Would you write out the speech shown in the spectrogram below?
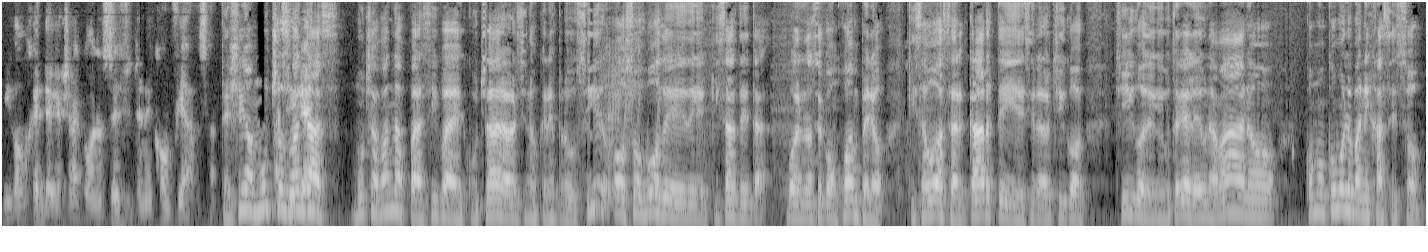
y con gente que ya conoces y tenés confianza. ¿Te llegan muchas Así que- bandas, muchas bandas para así para escuchar, a ver si nos querés producir? ¿O sos vos de, de quizás de, ta- bueno, no sé con Juan, pero quizás vos acercarte y decirle a los chicos, chicos, ¿te gustaría le dé una mano? ¿Cómo, ¿Cómo lo manejas eso?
